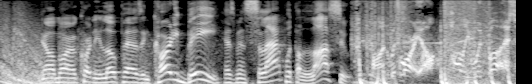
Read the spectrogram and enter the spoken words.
You know, Mario Courtney Lopez and Cardi B has been slapped with a lawsuit. On with Mario, Hollywood Buzz.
